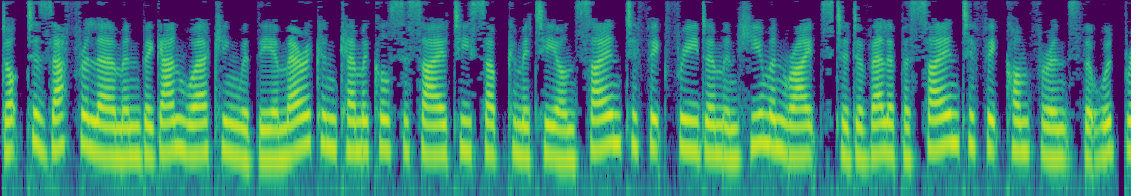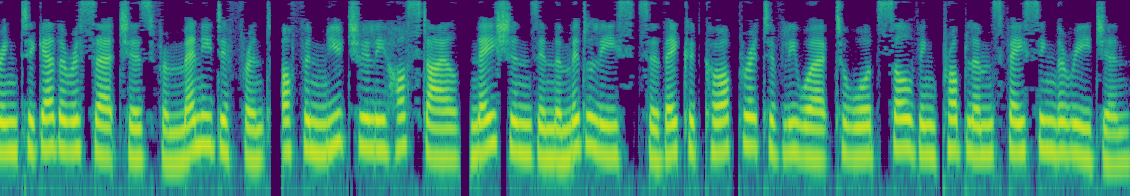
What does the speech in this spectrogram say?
Dr. Zafra Lerman began working with the American Chemical Society Subcommittee on Scientific Freedom and Human Rights to develop a scientific conference that would bring together researchers from many different, often mutually hostile, nations in the Middle East so they could cooperatively work towards solving problems facing the region.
